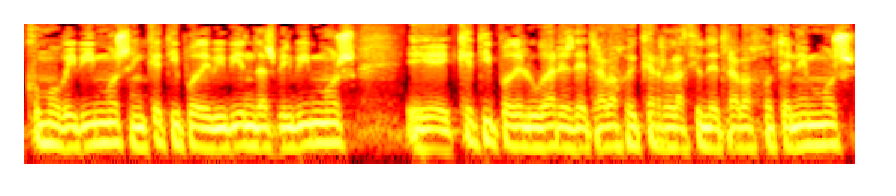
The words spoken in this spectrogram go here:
cómo vivimos, en qué tipo de viviendas vivimos, qué tipo de lugares de trabajo y qué relación de trabajo tenemos,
